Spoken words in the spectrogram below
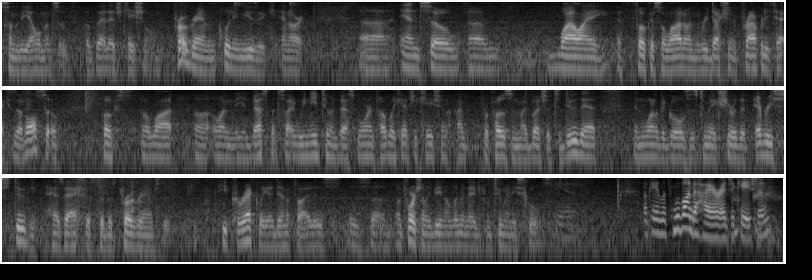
some of the elements of, of that educational program, including music and art. Uh, and so um, while I focus a lot on the reduction of property taxes, I've also focused a lot uh, on the investment side. We need to invest more in public education. I've proposed in my budget to do that, and one of the goals is to make sure that every student has access to the programs that he, correctly identified as, as uh, unfortunately being eliminated from too many schools. Yeah. Okay, let's move on to higher education.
